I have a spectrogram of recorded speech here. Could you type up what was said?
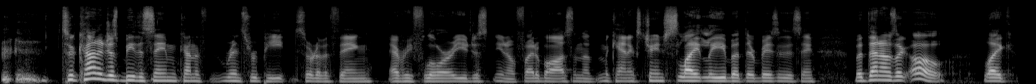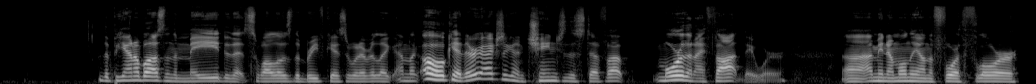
to kind of just be the same kind of rinse repeat sort of a thing. Every floor you just, you know, fight a boss and the mechanics change slightly, but they're basically the same. But then I was like, "Oh, like the piano boss and the maid that swallows the briefcase or whatever, like I'm like, "Oh, okay, they're actually going to change this stuff up more than I thought they were." Uh, I mean, I'm only on the fourth floor.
